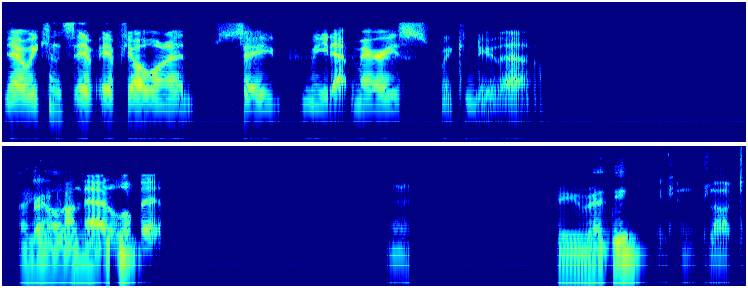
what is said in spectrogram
Yeah, we can. s- If if y'all want to say meet at Mary's, we can do that. Are Work y'all on that a little bit. Are you ready? We can plot.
